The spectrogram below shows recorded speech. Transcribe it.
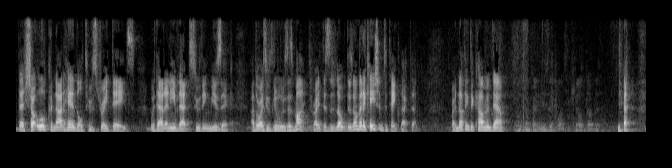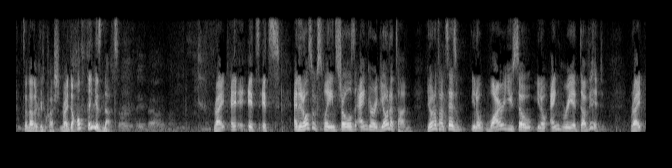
that Shaul could not handle two straight days without any of that soothing music. Otherwise, he was going to lose his mind. Right? This is no. There's no medication to take back then. Right? Nothing to calm him down. Who's going to play music once he kills David? Yeah, it's another good question. Right? The whole thing is nuts Sorry if they value it. Right? It's it's and it also explains Shaul's anger at Yonatan. Yonatan says, you know, why are you so you know angry at David, right?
